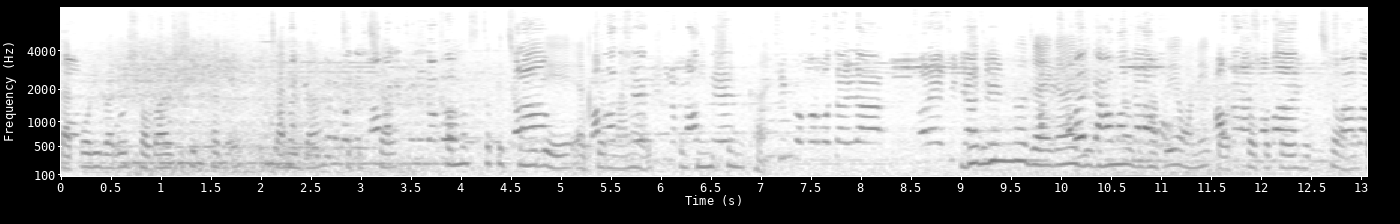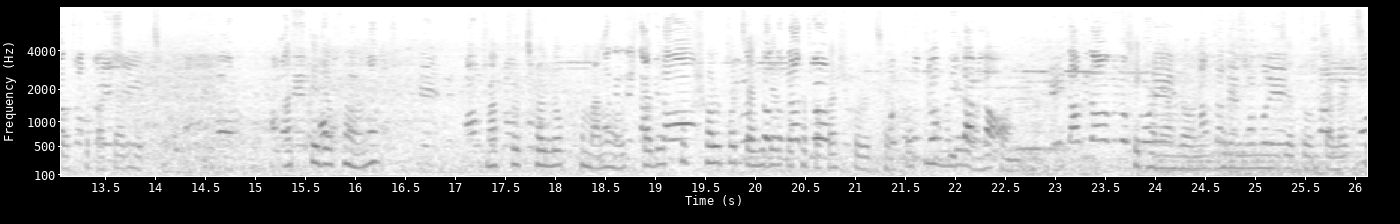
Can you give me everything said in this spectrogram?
তার পরিবারের সবার শিক্ষা, চাহিদা, চিকিৎসা সমস্ত কিছু মিলিয়ে একজন মানুষ খুব হিমশিম খায়। বিভিন্ন জায়গায় বিভিন্নভাবে অনেক অর্থ অপচয় হচ্ছে, অনেক অর্থ পাচার হচ্ছে আজকে যখন মাত্র ছয় লক্ষ মানুষ, তাদের খুব স্বল্প চাহিদার কথা প্রকাশ অত্যন্ত তখন আমাদের অনেক সেখানে আমরা অনেক ধরনের নির্যাতন চালাচ্ছি,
